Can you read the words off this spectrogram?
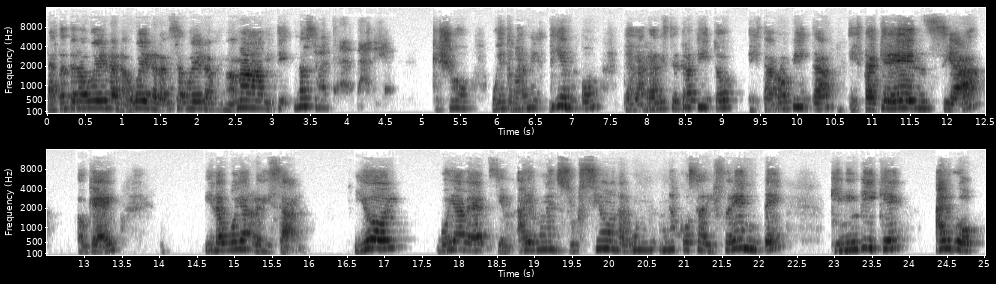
la tatarabuela, la abuela, la bisabuela, mi mamá, mi tía, no se va a enterar nadie. Que yo voy a tomarme el tiempo de agarrar este trapito, esta ropita, esta creencia, ¿ok? Y la voy a revisar. Y hoy voy a ver si hay alguna instrucción, alguna cosa diferente que me indique algo,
